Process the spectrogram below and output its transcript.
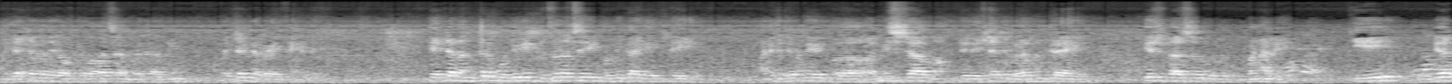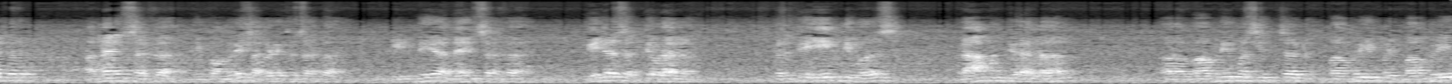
आणि ज्याच्यामध्ये डॉक्टर बाबासाहेब आंबेडकरांनी प्रचंड प्रयत्न केले. त्याच्यानंतर मोदींनी दुसरंच एक भूमिका घेतली. आणि त्याच्यामध्ये अमित शहा जे देशाचे गृहमंत्री आहेत ते सुद्धा असं म्हणाले की उद्या जर अलायन्स सरकार हे काँग्रेस आघाडीचं सरकार इंडिया अलायन्स सरकार हे जर सत्तेवर आलं तर ते एक दिवस राम मंदिराला बाबरी मस्जिदचं बाबरी बाबरी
